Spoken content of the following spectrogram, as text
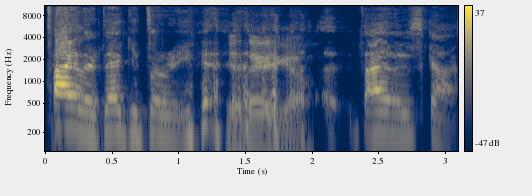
Tyler, thank you, Toreen. yeah, there you go. Tyler Scott.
